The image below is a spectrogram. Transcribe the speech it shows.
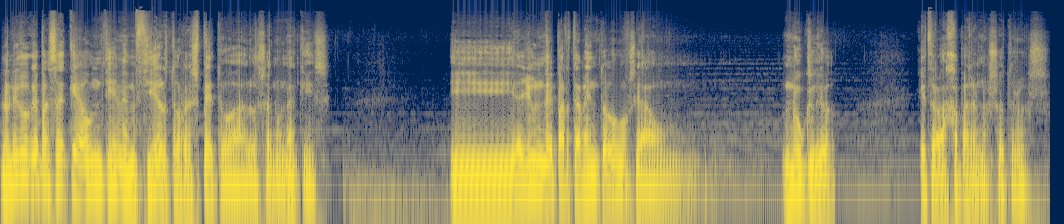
Lo único que pasa es que aún tienen cierto respeto a los Anunnakis. Y hay un departamento, o sea, un núcleo que trabaja para nosotros.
